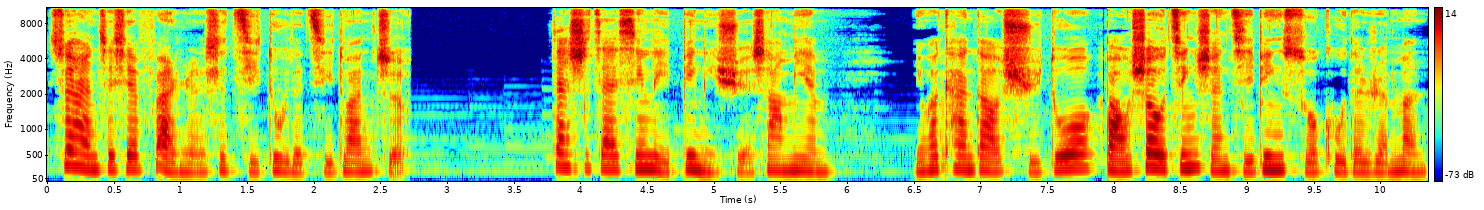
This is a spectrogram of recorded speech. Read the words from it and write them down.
虽然这些犯人是极度的极端者，但是在心理病理学上面，你会看到许多饱受精神疾病所苦的人们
